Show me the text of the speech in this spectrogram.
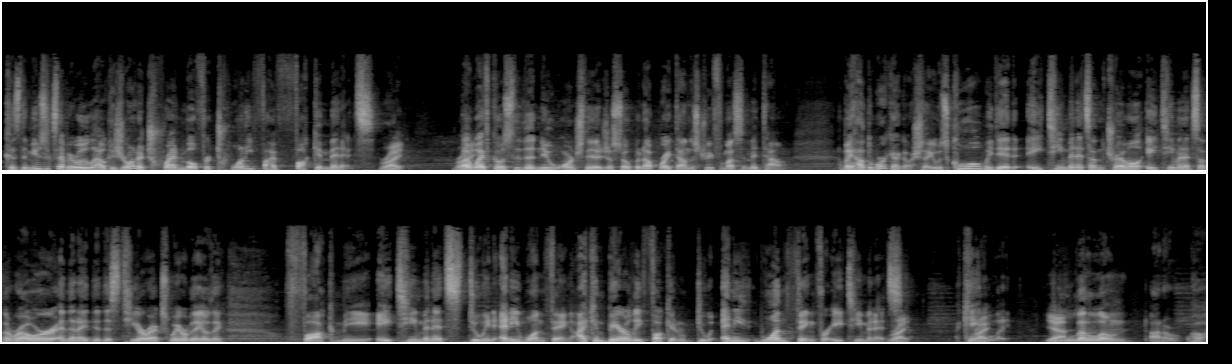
because the music's gotta be really loud because you're on a treadmill for 25 fucking minutes. Right. My wife goes to the new Orange Theater just opened up right down the street from us in Midtown. I'm like, how'd the workout go? She's like, it was cool. We did 18 minutes on the treadmill, 18 minutes on the rower, and then I did this TRX weight room thing. I was like, fuck me. 18 minutes doing any one thing. I can barely fucking do any one thing for 18 minutes. Right. I can't, Right. like, Yeah. let alone on a, oh,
